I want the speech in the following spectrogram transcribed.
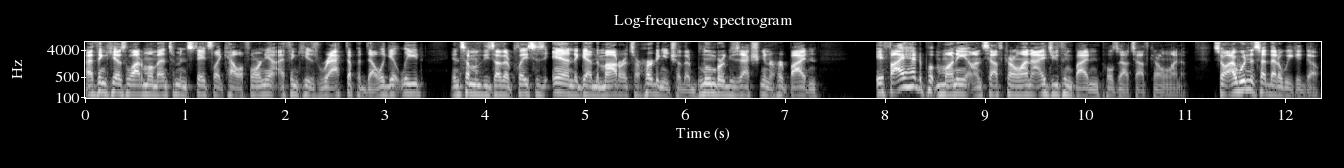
I think he has a lot of momentum in states like California. I think he has racked up a delegate lead in some of these other places. And again, the moderates are hurting each other. Bloomberg is actually going to hurt Biden if I had to put money on South Carolina, I do think Biden pulls out South Carolina. So I wouldn't have said that a week ago.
